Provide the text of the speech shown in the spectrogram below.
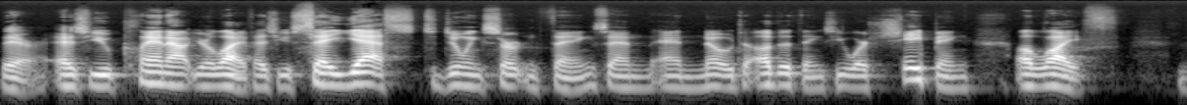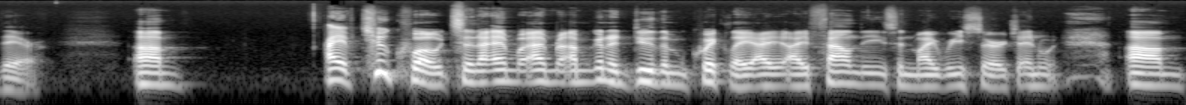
there as you plan out your life? As you say yes to doing certain things and, and no to other things, you are shaping a life there. Um, I have two quotes, and I'm, I'm, I'm going to do them quickly. I, I, found these in my research, and um,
